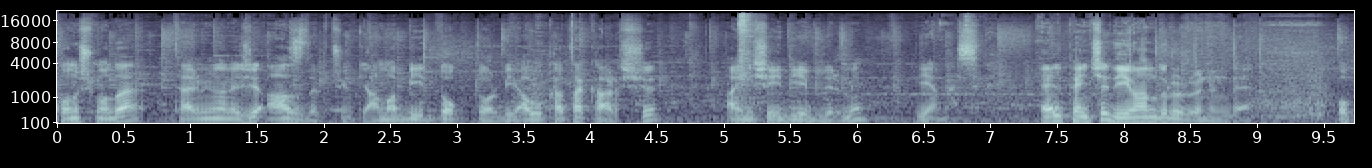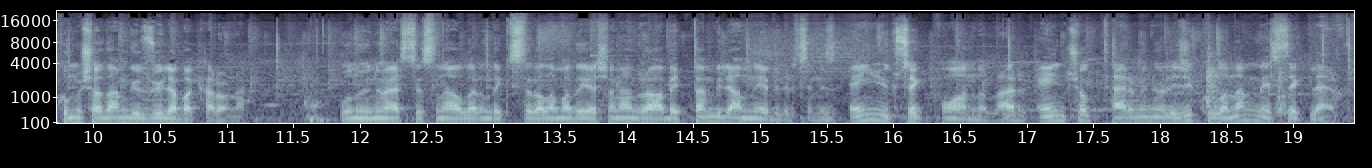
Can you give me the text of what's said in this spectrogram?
Konuşmada terminoloji azdır çünkü ama bir doktor, bir avukata karşı aynı şeyi diyebilir mi? Diyemez. El pençe divan durur önünde. Okumuş adam gözüyle bakar ona. Bunu üniversite sınavlarındaki sıralamada yaşanan rağbetten bile anlayabilirsiniz. En yüksek puanlılar en çok terminoloji kullanan mesleklerdir.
